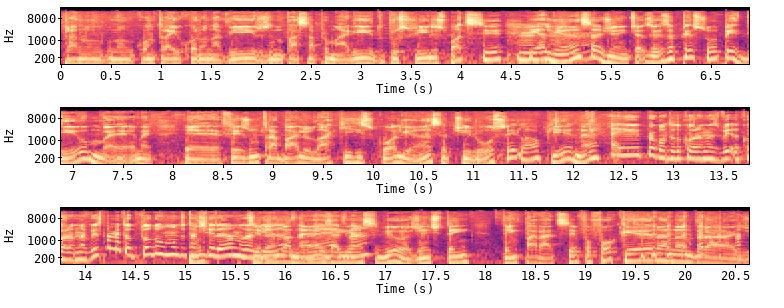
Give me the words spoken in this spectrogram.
para não, não contrair o coronavírus e não passar pro marido, pros filhos? Pode ser. E aliança, gente, às vezes a pessoa perdeu, é, é, é, fez um trabalho lá que riscou a aliança, tirou, sei lá o que, né? Aí, por conta do coronavírus, coronavírus também todo, todo mundo tá Muito- tirando as tirando alianças, anéis, né? aliança, viu? A gente tem tem que parar de ser fofoqueira, Ana Andrade,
